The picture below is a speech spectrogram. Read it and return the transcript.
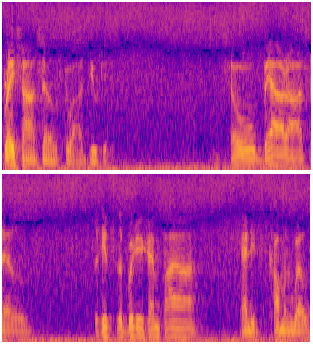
brace ourselves to our duty and so bear ourselves that if the British Empire and its Commonwealth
